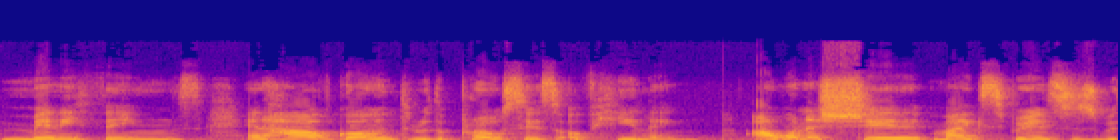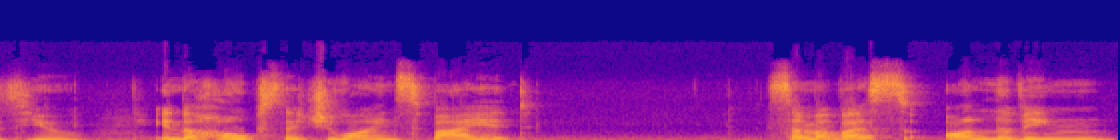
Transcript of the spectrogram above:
many things and how I've gone through the process of healing. I want to share my experiences with you in the hopes that you are inspired. Some of us are living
